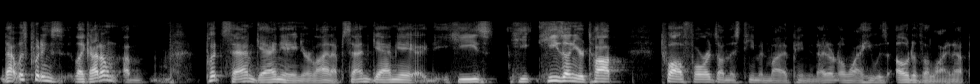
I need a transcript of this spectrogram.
that was putting like I don't um, put Sam Gagner in your lineup. Sam Gagner, he's he he's on your top twelve forwards on this team, in my opinion. I don't know why he was out of the lineup.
